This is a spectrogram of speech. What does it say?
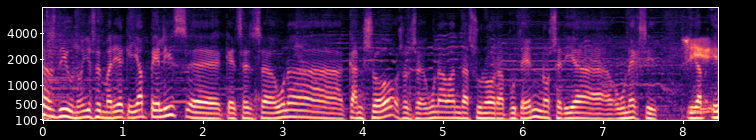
vegades es diu, no, Josep Maria, que hi ha pel·lis eh, que sense una cançó, sense una banda sonora potent, no seria un èxit. I, de, i,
